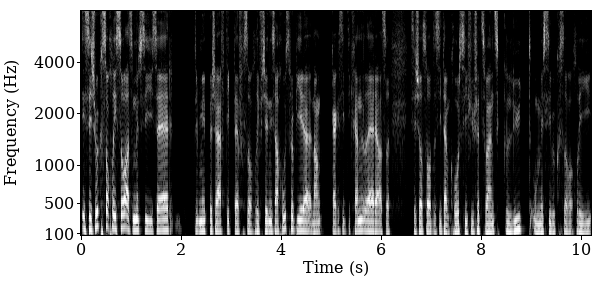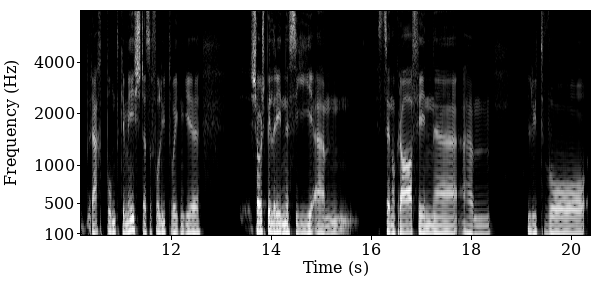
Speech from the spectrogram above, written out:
es ist wirklich so ein bisschen so, also wir sind sehr damit beschäftigt, einfach so ein bisschen verschiedene Sachen ausprobieren, einander gegenseitig kennenlernen. Also es ist auch so, dass in diesem Kurs sind 25 Leute und wir sind wirklich so ein bisschen recht bunt gemischt, also von Leuten, die irgendwie Schauspielerinnen sind, ähm, Szenografinnen, ähm, Leute, die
